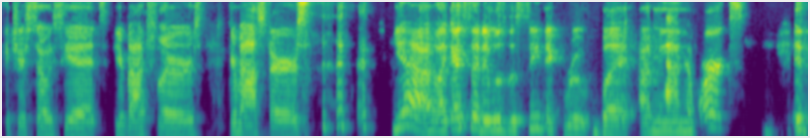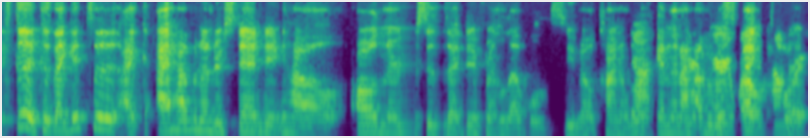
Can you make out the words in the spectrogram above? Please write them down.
get your associates, your bachelor's, your master's. yeah. Like I said, it was the scenic route, but I mean, yeah, it works. it's good because I get to I I have an understanding how all nurses at different levels, you know, kind of Yeah, work, and then I have a respect for well-rounded. it.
